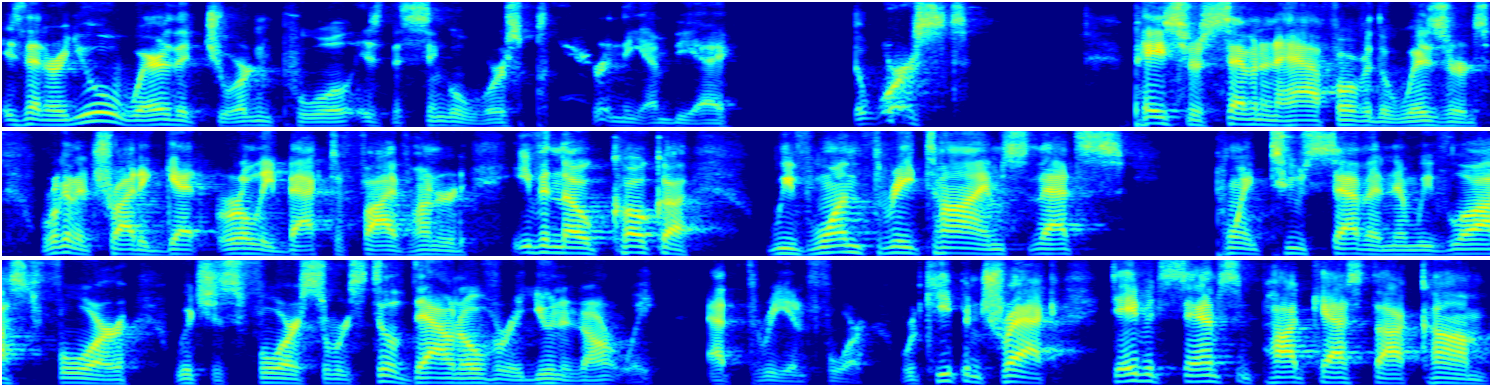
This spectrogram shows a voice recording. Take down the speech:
is that are you aware that Jordan Poole is the single worst player in the NBA? The worst. Pacers seven and a half over the Wizards. We're going to try to get early back to 500, even though Coca, we've won three times. So that's 0.27, and we've lost four, which is four. So we're still down over a unit, aren't we? At three and four. We're keeping track. DavidSamsonPodcast.com.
